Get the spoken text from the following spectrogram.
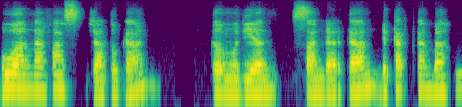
Buang nafas, jatuhkan. Kemudian Sandarkan, dekatkan bahu.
